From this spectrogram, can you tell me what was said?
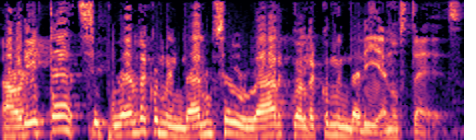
Ahorita, si pudieran recomendar un celular, ¿cuál recomendarían ustedes?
